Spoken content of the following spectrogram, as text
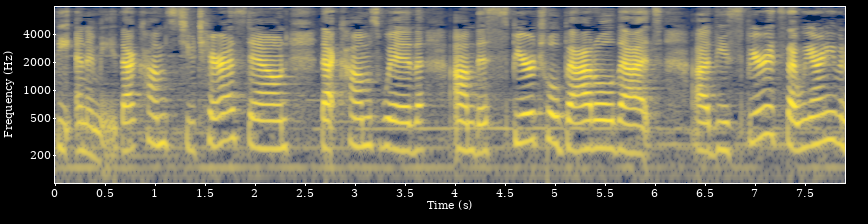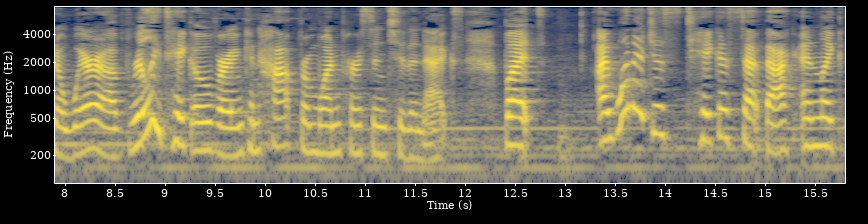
the enemy. That comes to tear us down. That comes with um, this spiritual battle that uh, these spirits that we aren't even aware of really take over and can hop from one person to the next. But I want to just take a step back and like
